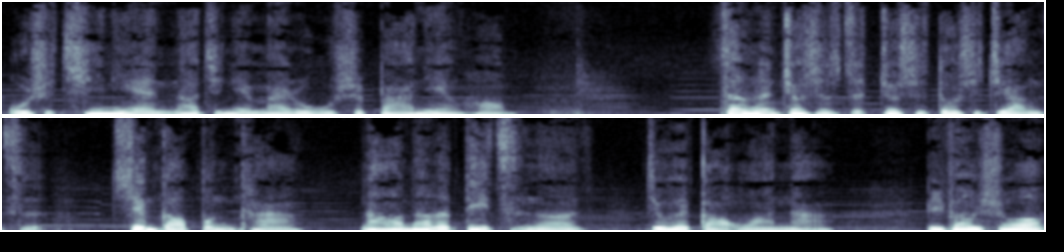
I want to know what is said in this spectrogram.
五十七年，然后今年迈入五十八年哈，上人就是这就是都是这样子，先告本卡，然后他的弟子呢就会告瓦拿。比方说，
